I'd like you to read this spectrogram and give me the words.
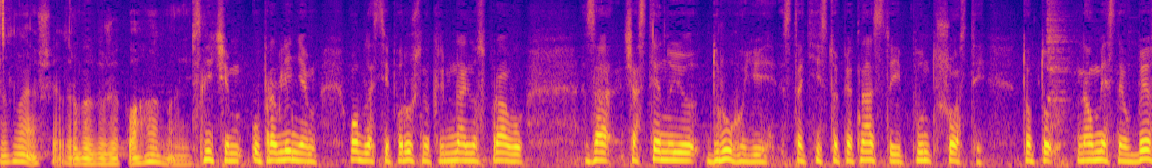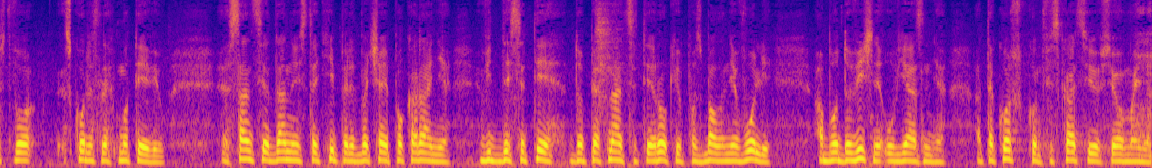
Не знаю, що я зробив дуже погано. Слідчим управлінням області порушено кримінальну справу за частиною 2 статті 115 пункт 6, тобто навмисне вбивство з корисних мотивів. Санкція даної статті передбачає покарання від 10 до 15 років позбавлення волі або довічне ув'язнення, а також конфіскацію всього майна.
